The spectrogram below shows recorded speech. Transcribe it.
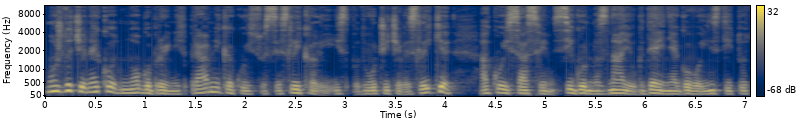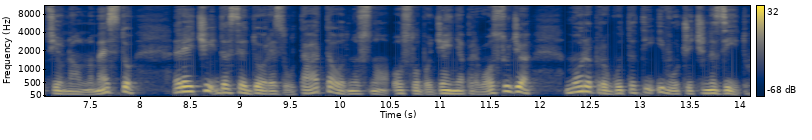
Možda će neko od mnogobrojnih pravnika koji su se slikali ispod Vučićeve slike, a koji sasvim sigurno znaju gde je njegovo institucionalno mesto, reći da se do rezultata, odnosno oslobođenja pravosuđa, mora progutati i Vučić na zidu.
